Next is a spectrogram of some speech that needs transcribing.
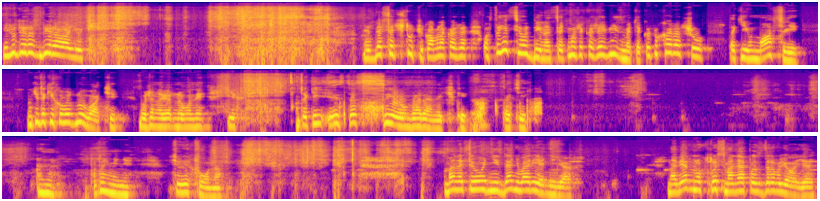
І люди розбирають. 10 штучок, а вона каже, остається 11, може, каже, візьмете. Кажу, хорошо, такі в маслі. Ну, ті такі холоднуваті, бо вже, мабуть, вони їх такі, це з сиром варенички такі. Подай мені телефона. У мене сьогодні день варення. Навірно, хтось мене поздравляє.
